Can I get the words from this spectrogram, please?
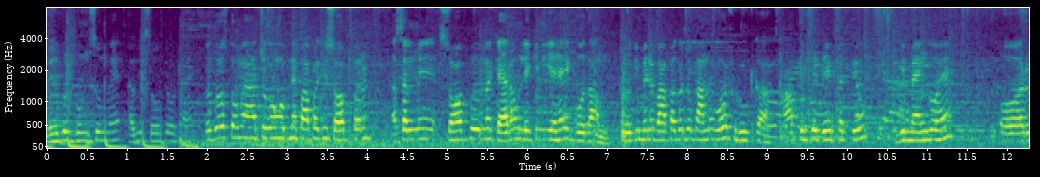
बिल्कुल गुमसुम में, अभी सो के उठा है। तो दोस्तों, मैं आ चुका हूँ अपने पापा की शॉप पर। असल में शॉप मैं कह रहा हूँ, लेकिन ये है गोदाम, क्योंकि मेरे पापा का जो काम है वो है फ्रूट का। आप पीछे देख सकते हो, ये मैंगो है, और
